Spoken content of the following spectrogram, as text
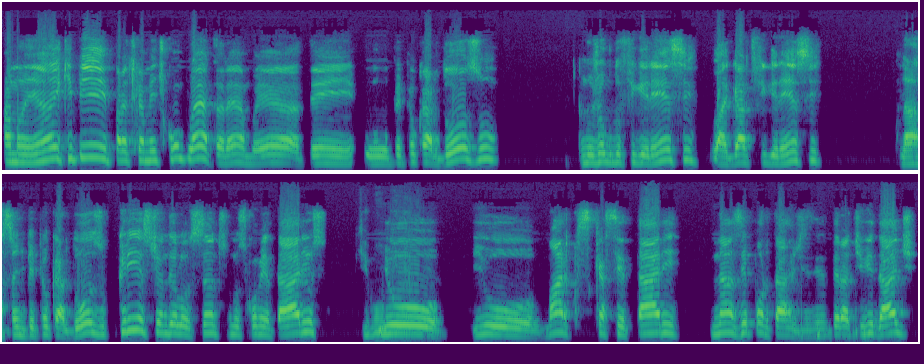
Amanhã a equipe praticamente completa, né? Amanhã tem o Pepeu Cardoso no jogo do Figueirense, Lagarto Figueirense, narração de Pepeu Cardoso, Christian de Los Santos nos comentários e o, e o Marcos Cacetari nas reportagens. Interatividade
